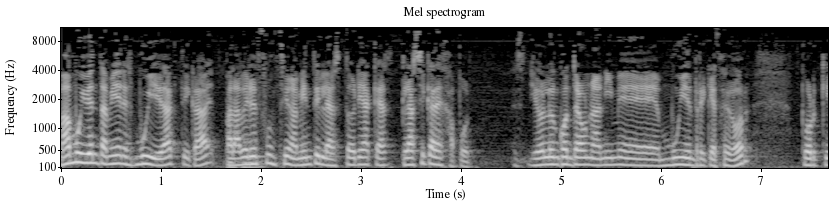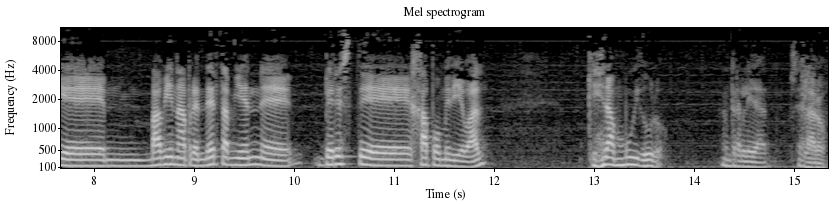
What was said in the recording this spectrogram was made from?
Va muy bien también, es muy didáctica eh, para ver el funcionamiento y la historia clásica de Japón. Yo lo he encontrado un anime muy enriquecedor porque mm, va bien a aprender también eh, ver este Japón medieval, que era muy duro, en realidad. O sea, Claro.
